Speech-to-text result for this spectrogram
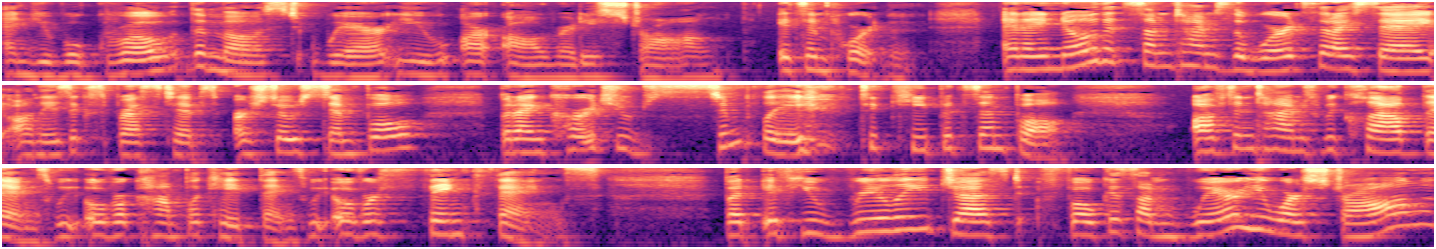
and you will grow the most where you are already strong. It's important. And I know that sometimes the words that I say on these express tips are so simple, but I encourage you simply to keep it simple. Oftentimes we cloud things, we overcomplicate things, we overthink things. But if you really just focus on where you are strong,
